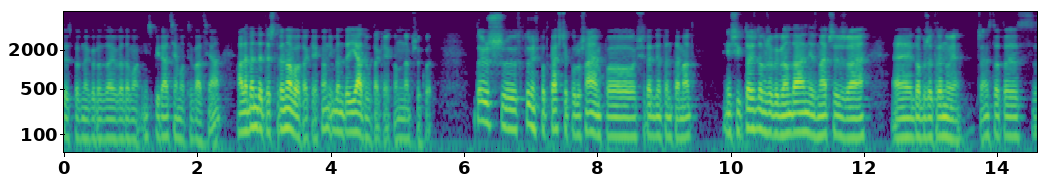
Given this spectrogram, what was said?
to jest pewnego rodzaju, wiadomo, inspiracja, motywacja, ale będę też trenował tak jak on i będę jadł tak jak on na przykład. To już y, w którymś podcaście poruszałem pośrednio ten temat. Jeśli ktoś dobrze wygląda, nie znaczy, że e, dobrze trenuje. Często to jest y,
